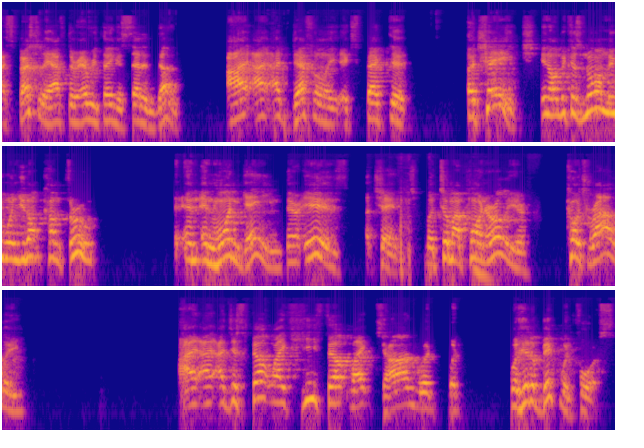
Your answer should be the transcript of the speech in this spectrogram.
especially after everything is said and done. I, I, I definitely expected a change, you know, because normally when you don't come through in, in one game, there is a change. But to my point earlier, Coach Riley, I, I, I just felt like he felt like John would, would, would hit a big one for us.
